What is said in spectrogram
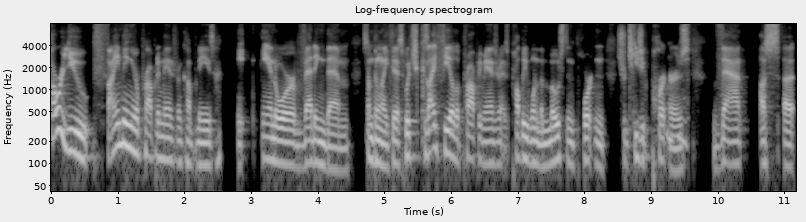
How are you finding your property management companies? and or vetting them something like this which because i feel the property management is probably one of the most important strategic partners mm-hmm that a, uh,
